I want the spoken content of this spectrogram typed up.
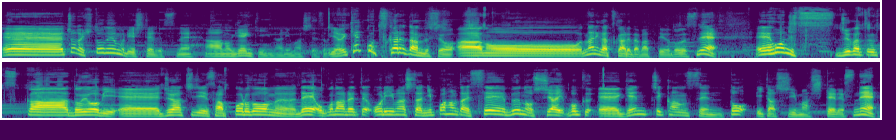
えー、ちょっと一眠りしてですね、あの、元気になりましていや、結構疲れたんですよ。あのー、何が疲れたかっていうとですね、えー、本日、10月2日土曜日、えー、18時札幌ドームで行われておりました日本ハム対西武の試合、僕、えー、現地観戦といたしましてですね、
